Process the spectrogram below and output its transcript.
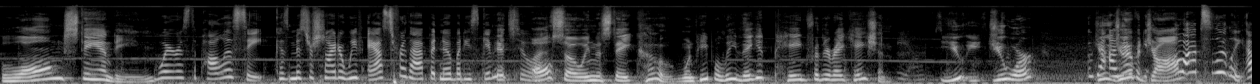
long standing. Where is the policy? Because Mr. Snyder, we've asked for that, but nobody's given it to us. Also, in the state code, when people leave, they get paid for their vacation. You do you work? Oh, do, you- do you have a job? Oh, absolutely, Do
